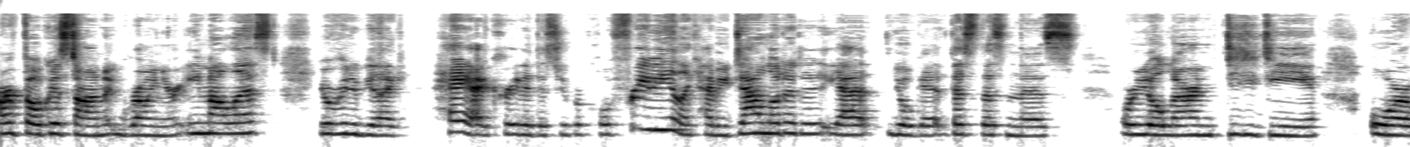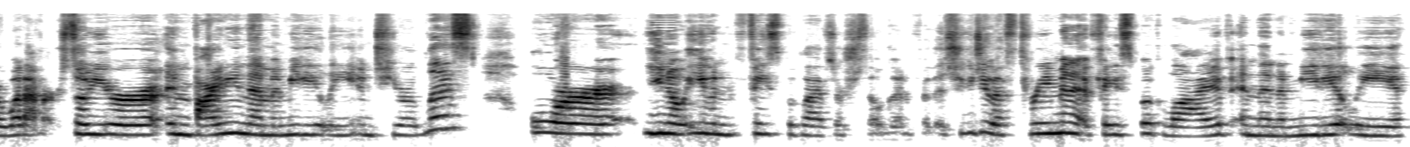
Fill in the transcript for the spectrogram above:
are focused on growing your email list, you're going to be like, hey, I created this super cool freebie. Like, have you downloaded it yet? You'll get this, this, and this, or you'll learn DDD or whatever. So you're inviting them immediately into your list, or, you know, even Facebook Lives are so good for this. You could do a three minute Facebook Live and then immediately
